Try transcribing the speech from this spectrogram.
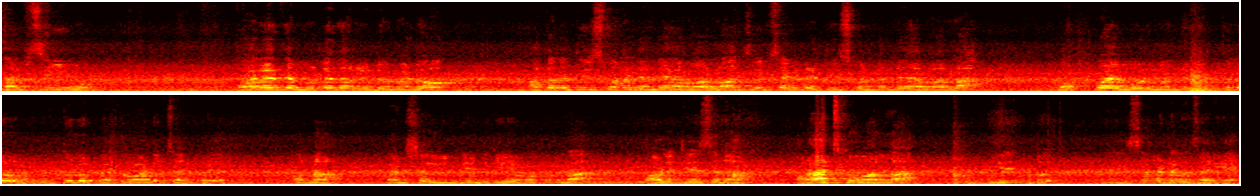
సర్ఫ్ సీఈఓ ఎవరైతే మురళీధర్ రెడ్డి ఉన్నాడో అతను తీసుకున్న నిర్ణయాల వల్ల చీఫ్ సెక్రటరీ తీసుకున్న నిర్ణయాల వల్ల ముప్పై మూడు మంది వ్యక్తులు వృద్ధులు పెద్దవాళ్ళు చనిపోయారు. మొన్న పెన్షన్లు ఇంటింటికి ఇవ్వకుండా వాళ్ళు చేసిన అరాచకం వల్ల ఈ సంఘటనలు జరిగాయి.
